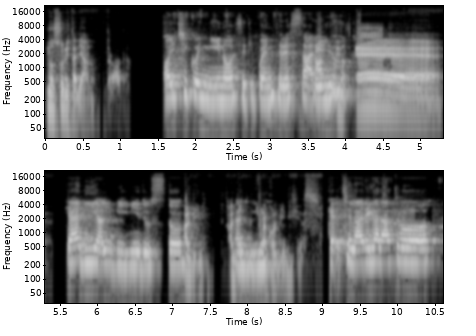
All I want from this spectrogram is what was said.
non solo italiano, tra l'altro. Ho il cicognino, se ti può interessare. io. Eh... Che è di Albini, giusto? Albini, Albini, Albini. Franco Albini, yes. Che ce l'ha regalato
